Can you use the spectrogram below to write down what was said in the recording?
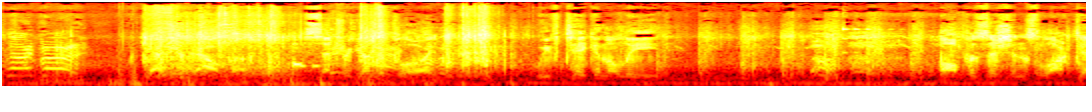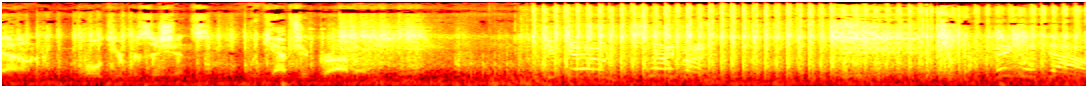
Sniper! We captured Alpha. Sentry gun deployed. We've taken the lead. All positions locked down. Hold your positions. We captured Bravo. Get down! Sniper! Tango down!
